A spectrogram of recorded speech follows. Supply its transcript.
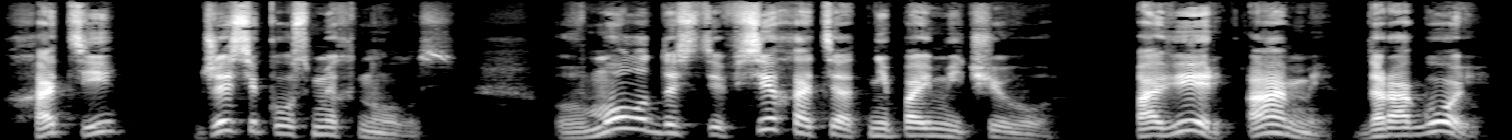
Хоти. Джессика усмехнулась. В молодости все хотят не пойми чего. Поверь, Ами, дорогой,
